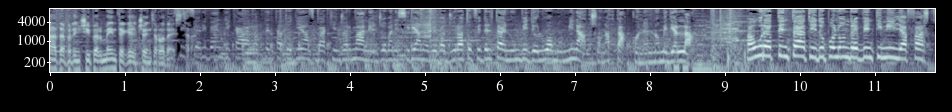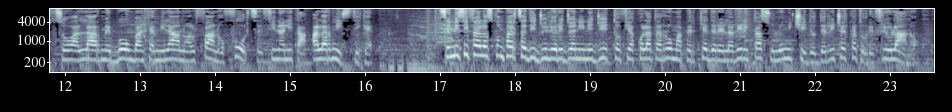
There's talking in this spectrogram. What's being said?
chiamata principalmente che il centrodestra. Si rivendica l'attentato di Ansbach in Germania, il giovane siriano aveva giurato fedeltà in un video l'uomo minaccia un attacco nel nome di Allah. Paura attentati dopo Londra e Ventimiglia, falso allarme bomba anche a Milano, Alfano, forse finalità allarmistiche. Sei mesi fa la scomparsa di Giulio Reggiani in Egitto, fiaccolata a Roma per chiedere la verità sull'omicidio del ricercatore friulano.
